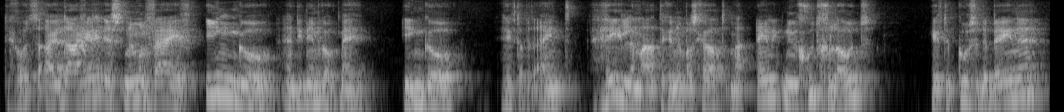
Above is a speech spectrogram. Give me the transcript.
De grootste uitdager is nummer 5, Ingo. En die neem ik ook mee. Ingo heeft op het eind hele matige nummers gehad, maar eindelijk nu goed gelood. Heeft een koers in de benen,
